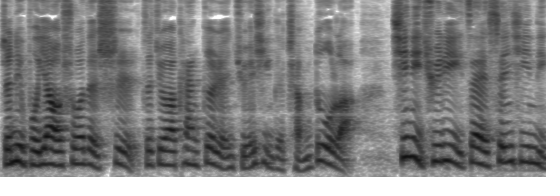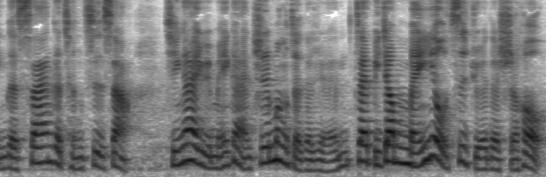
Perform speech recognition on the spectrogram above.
珍妮佛要说的是，这就要看个人觉醒的程度了。心理驱力在身心灵的三个层次上。情爱与美感之梦者的人，在比较没有自觉的时候，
